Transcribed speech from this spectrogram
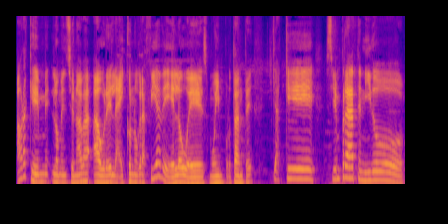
Ahora que me- lo mencionaba Aure, la iconografía de Elo es muy importante, ya que siempre ha tenido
